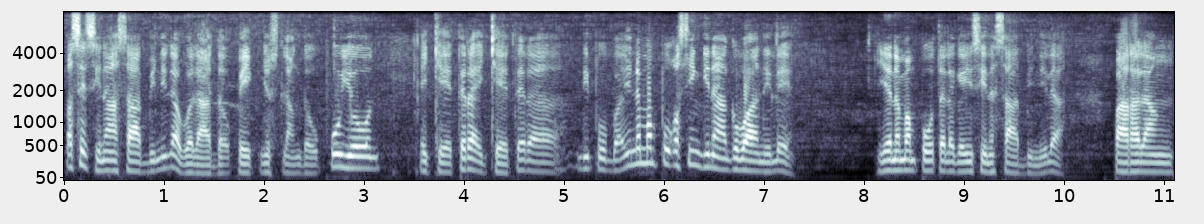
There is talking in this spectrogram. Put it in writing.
Kasi sinasabi nila wala daw fake news lang daw po yun etc. etc. Di po ba? Yun naman po kasi yung ginagawa nila eh. Yan naman po talaga yung sinasabi nila. Para lang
